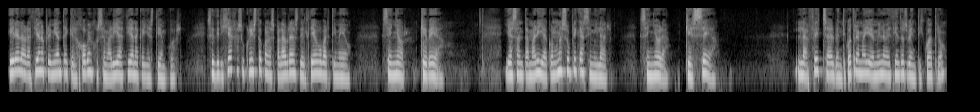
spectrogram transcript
Era la oración apremiante que el joven José María hacía en aquellos tiempos. Se dirigía a Jesucristo con las palabras del ciego Bartimeo, Señor, que vea. Y a Santa María con una súplica similar, Señora, que sea. La fecha, el 24 de mayo de 1924,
